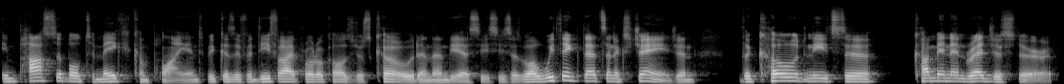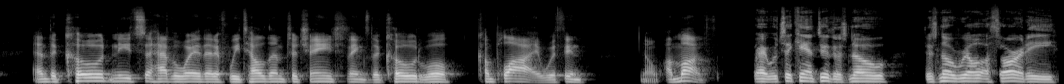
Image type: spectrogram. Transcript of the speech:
impossible to make compliant because if a DeFi protocol is just code and then the SEC says, well, we think that's an exchange and the code needs to come in and register and the code needs to have a way that if we tell them to change things, the code will comply within you know, a month. Right, which they can't do. There's no there's no real authority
